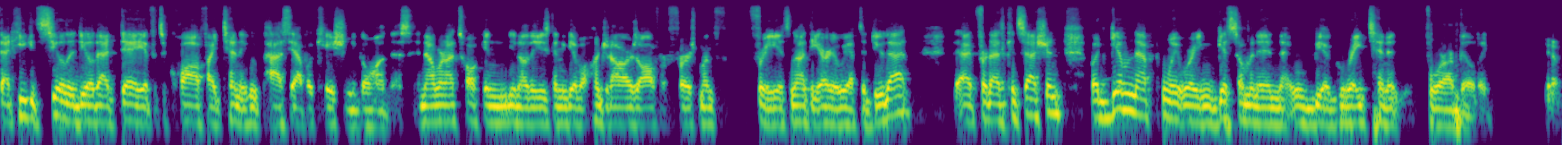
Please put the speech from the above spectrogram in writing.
that he could seal the deal that day if it's a qualified tenant who passed the application to go on this. And now we're not talking, you know, that he's going to give $100 off or first month free. It's not the area we have to do that, that for that concession, but give him that point where you can get someone in that would be a great tenant for our building. Yep.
